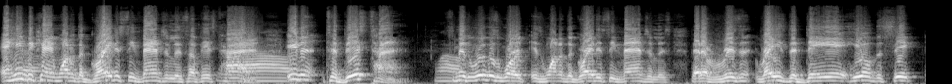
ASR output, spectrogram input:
And he Yeah. became one of the greatest evangelists of his time. Wow. Even to this time. Wow. Smith Wigglesworth is one of the greatest evangelists that have risen, raised the dead, healed the sick,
